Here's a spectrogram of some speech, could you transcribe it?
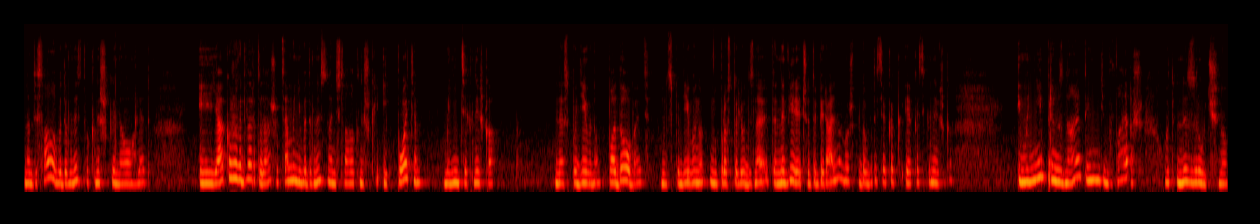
надіслало видавництво книжки на огляд. І я кажу відверто, да, що це мені видавництво надіслало книжки. І потім мені ця книжка несподівано подобається. Несподівано, ну просто люди знаєте, не вірять, що тобі реально може подобатися як, якась книжка. І мені прям, знаєте, іноді буває аж от незручно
